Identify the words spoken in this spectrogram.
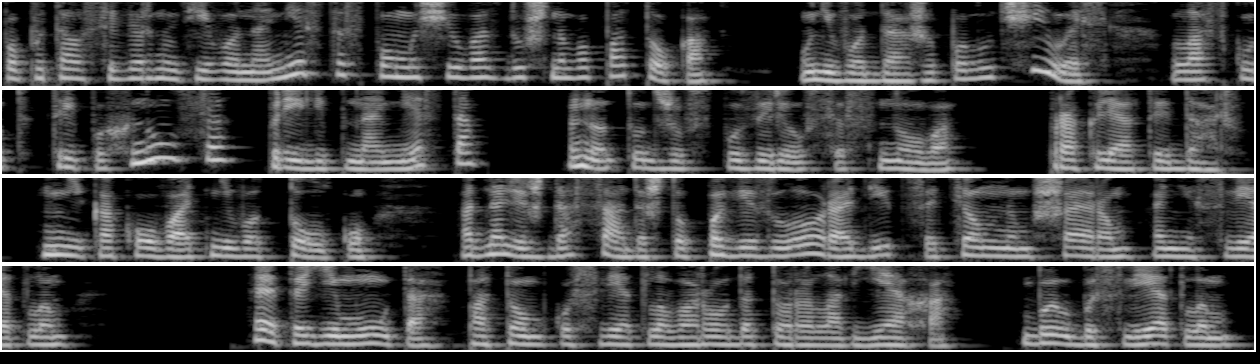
попытался вернуть его на место с помощью воздушного потока. У него даже получилось. Лоскут трепыхнулся, прилип на место, но тут же вспузырился снова. Проклятый дар. Никакого от него толку. Одна лишь досада, что повезло родиться темным шером, а не светлым. Это ему-то, потомку светлого рода Торелавьеха, был бы светлым,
